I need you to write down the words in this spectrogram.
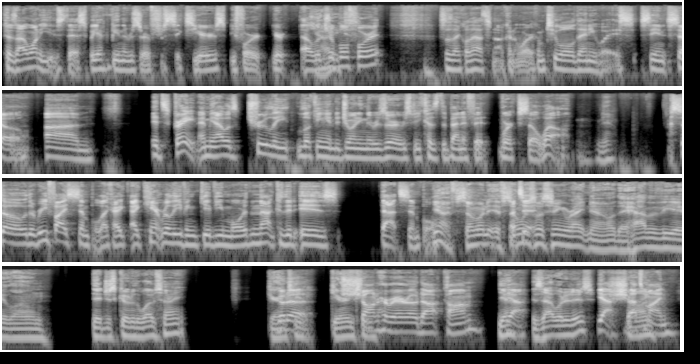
because I want to use this. But you have to be in the reserves for six years before you're eligible Yikes. for it. So I was like, well, that's not going to work. I'm too old anyways. See, so um, it's great. I mean, I was truly looking into joining the reserves because the benefit works so well. Yeah. So the refi is simple. Like I, I can't really even give you more than that because it is that simple. yeah. If someone if someone's listening right now, they have a VA loan, they just go to the website. Go to guaranteed. SeanHerrero.com. Yeah. Yeah. Is that what it is? Yeah. Sean, That's mine.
